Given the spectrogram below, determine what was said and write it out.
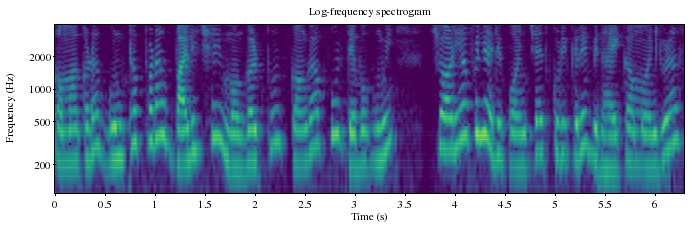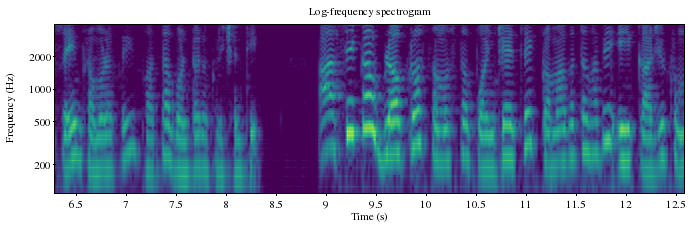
କମାଗଡ଼ ଗୁଣ୍ଠପଡ଼ା ବାଲିଛାଇ ମଙ୍ଗଳପୁର ଗଙ୍ଗାପୁର ଦେବଭୂମି ଚଢ଼ିଆପଲ୍ଲୀ ଆଦି ପଞ୍ଚାୟତଗୁଡ଼ିକରେ ବିଧାୟିକା ମଞ୍ଜୁଳା ସ୍ୱୟଂ ଭ୍ରମଣ କରି ଭତ୍ତା ବଣ୍ଟନ କରିଛନ୍ତି। ଆସିକା ବ୍ଲକର ସମସ୍ତ ପଞ୍ଚାୟତରେ କ୍ରମାଗତ ଭାବେ ଏହି କାର୍ଯ୍ୟକ୍ରମ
